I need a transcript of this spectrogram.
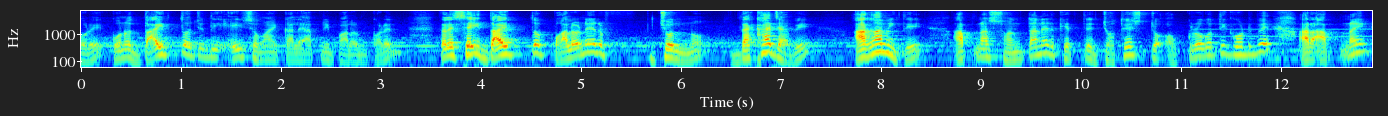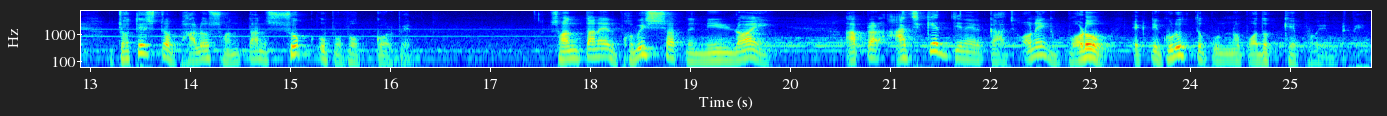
করে কোনো দায়িত্ব যদি এই সময়কালে আপনি পালন করেন, তাহলে সেই দায়িত্ব পালনের জন্য দেখা যাবে, আগামীতে আপনার সন্তানের ক্ষেত্রে যথেষ্ট অগ্রগতি ঘটবে আর আপনি যথেষ্ট ভালো সন্তান সুখ উপভোগ করবেন। সন্তানের ভবিষ্যৎ নির্ণয়ে আপনার আজকের দিনের কাজ অনেক বড় একটি গুরুত্বপূর্ণ পদক্ষেপ হয়ে উঠবে।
